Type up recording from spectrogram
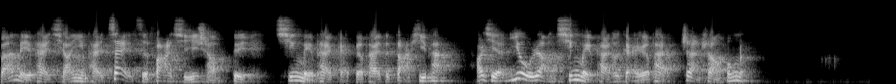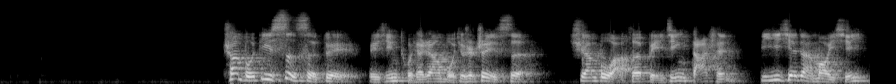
反美派、强硬派再次发起一场对亲美派、改革派的大批判，而且又让亲美派和改革派占上风了。川普第四次对北京妥协让步，就是这一次宣布啊，和北京达成第一阶段贸易协议。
